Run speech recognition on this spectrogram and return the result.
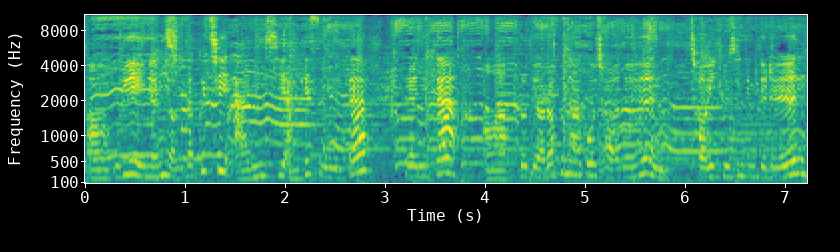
어, 우리의 인연이 여기가 끝이 아니지 않겠습니까? 그러니까 어, 앞으로도 여러분하고 저는 저희 교수님들은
